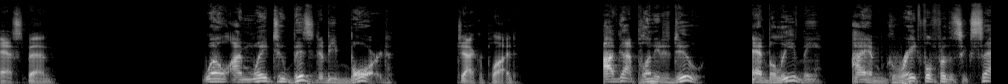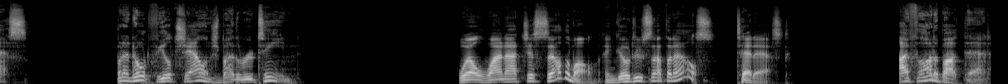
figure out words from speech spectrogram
asked Ben. Well, I'm way too busy to be bored, Jack replied. I've got plenty to do, and believe me, I am grateful for the success. But I don't feel challenged by the routine. Well, why not just sell them all and go do something else? Ted asked. I've thought about that,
